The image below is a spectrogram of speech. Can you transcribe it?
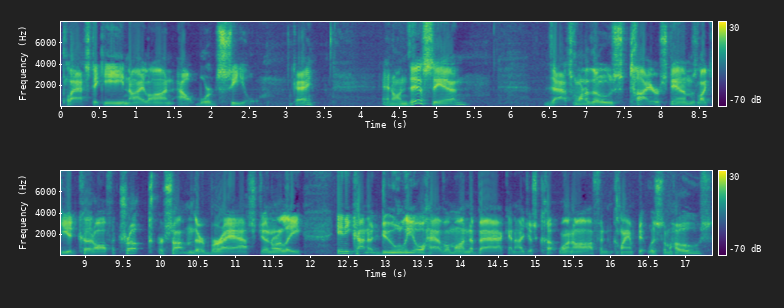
plasticky nylon outboard seal. Okay? And on this end, that's one of those tire stems like you'd cut off a truck or something. They're brass generally. Any kind of dually will have them on the back and I just cut one off and clamped it with some hose.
